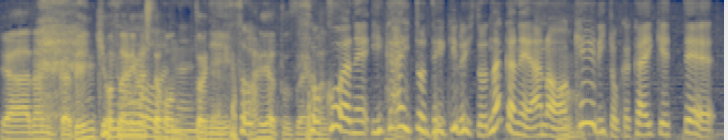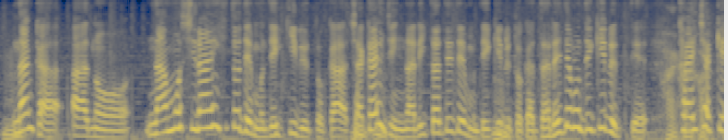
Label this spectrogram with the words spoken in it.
いやーなんか勉強になりました本当に。そありがとうございます。そこはね意外とできる人。なんかねあの、うん経理とか会計って、うん。なんかあの何も知らん人でもできるとか社会人なりたてでもできるとか、誰でもできるってはいはいはい。会社経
